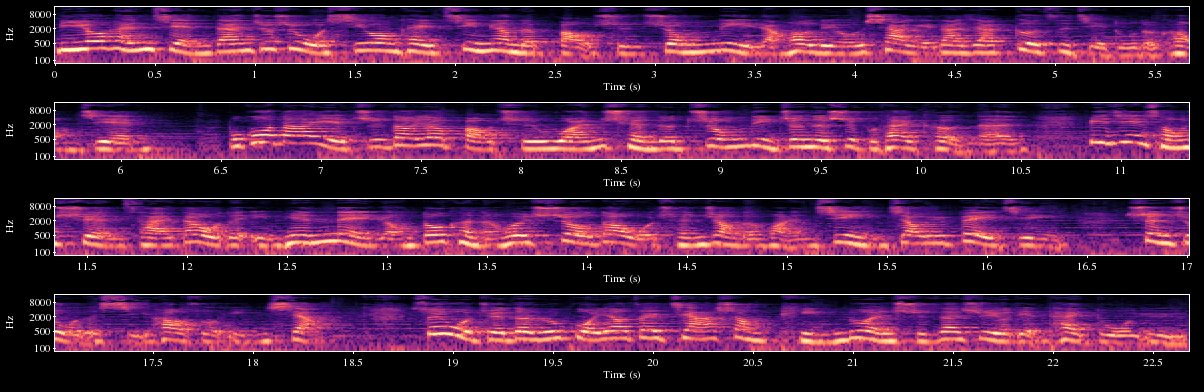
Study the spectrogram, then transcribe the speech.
理由很简单，就是我希望可以尽量的保持中立，然后留下给大家各自解读的空间。不过大家也知道，要保持完全的中立真的是不太可能。毕竟从选材到我的影片内容，都可能会受到我成长的环境、教育背景，甚至我的喜好所影响。所以我觉得，如果要再加上评论，实在是有点太多余。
